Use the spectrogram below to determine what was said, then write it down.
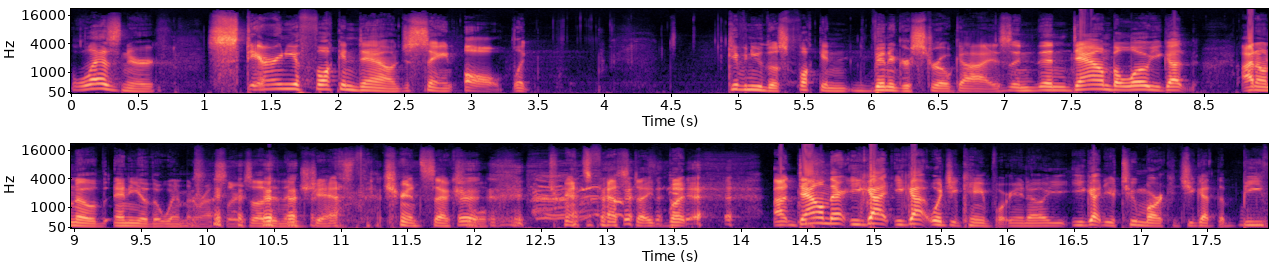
Lesnar staring you fucking down, just saying, "Oh, like." Giving you those fucking vinegar stroke eyes, and then down below you got I don't know any of the women wrestlers other than Jazz, the transsexual, transvestite. But uh, down there, you got you got what you came for. You know, you, you got your two markets. You got the beef,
